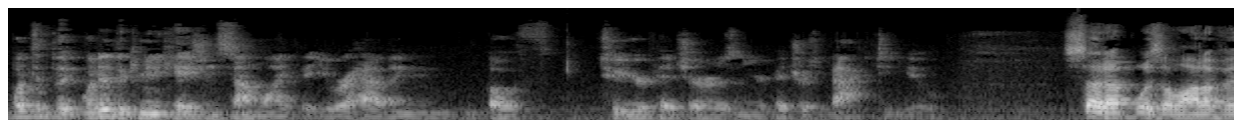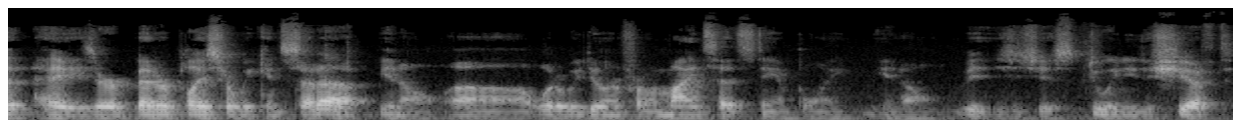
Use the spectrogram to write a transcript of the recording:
what did the what did the communication sound like that you were having both to your pitchers and your pitchers back to you? Setup was a lot of it. Hey, is there a better place where we can set up? You know, uh, what are we doing from a mindset standpoint? You know, it's just do we need to shift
